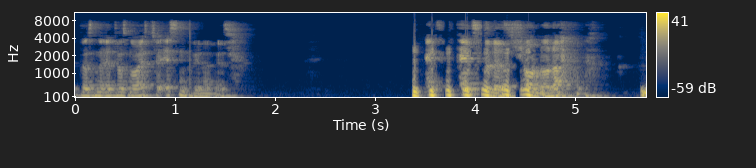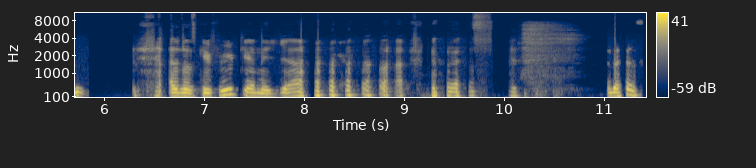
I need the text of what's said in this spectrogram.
dass etwas Neues zu essen drinnen ist? Kennst, kennst du das schon, oder? Also das Gefühl kenne ich, ja. Das, das ist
